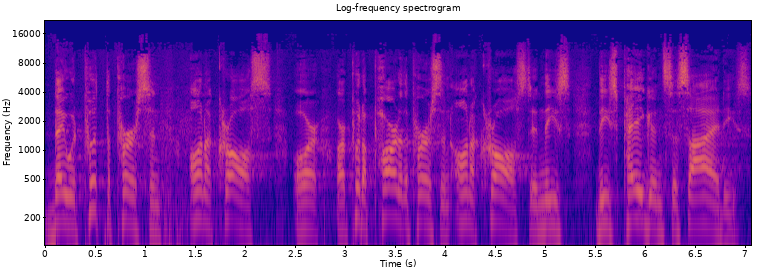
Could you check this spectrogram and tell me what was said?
they would put the person on a cross or, or put a part of the person on a cross in these, these pagan societies.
